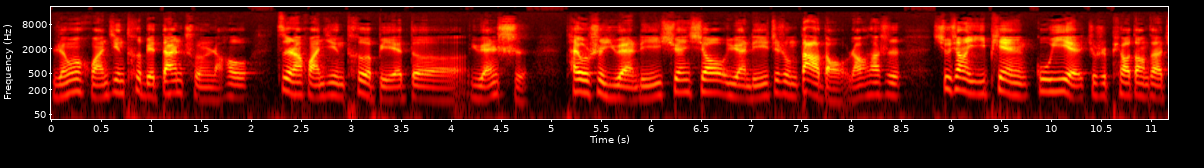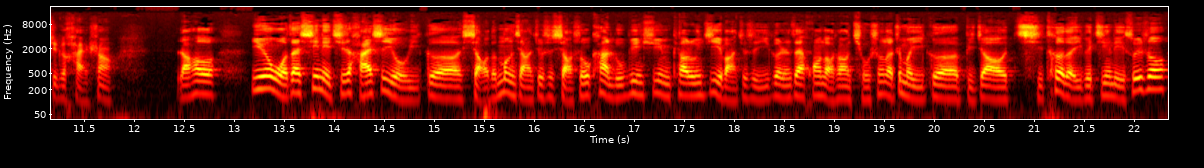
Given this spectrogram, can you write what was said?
人文环境特别单纯，然后自然环境特别的原始。它又是远离喧嚣，远离这种大岛，然后它是就像一片孤叶，就是飘荡在这个海上。然后，因为我在心里其实还是有一个小的梦想，就是小时候看《鲁滨逊漂流记》吧，就是一个人在荒岛上求生的这么一个比较奇特的一个经历。所以说，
